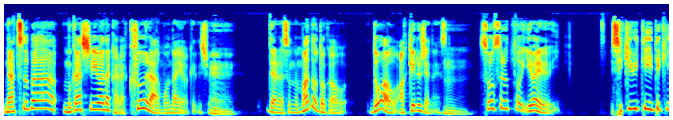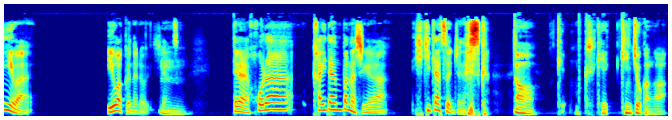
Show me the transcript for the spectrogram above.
夏場、昔はだからクーラーもないわけでしえ。ょ。えだからその窓とかを、ドアを開けるじゃないですか。うん。そうすると、いわゆる、セキュリティ的には弱くなるわけじゃないですか。だから、ホラー怪談話が引き立つんじゃないですか。ああ、緊張感が。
